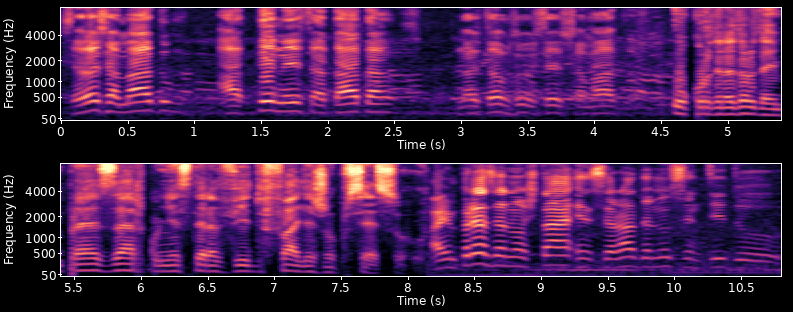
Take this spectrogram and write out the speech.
Será chamado até nessa data, nós estamos a ser chamados. O coordenador da empresa reconhece ter havido falhas no processo. A empresa não está encerrada no sentido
